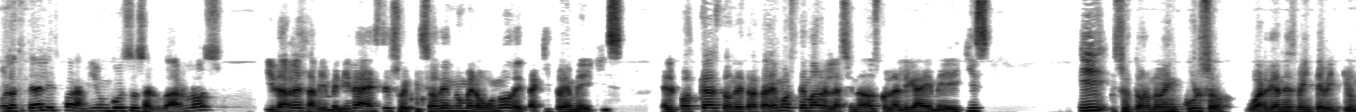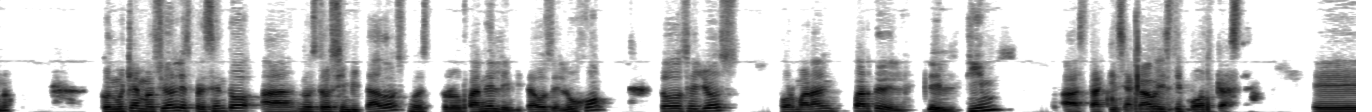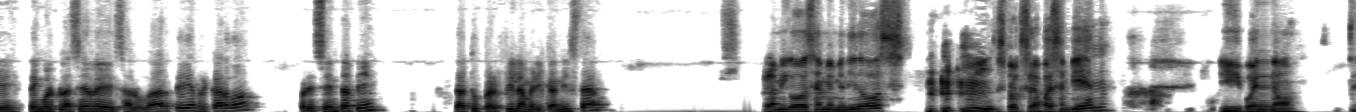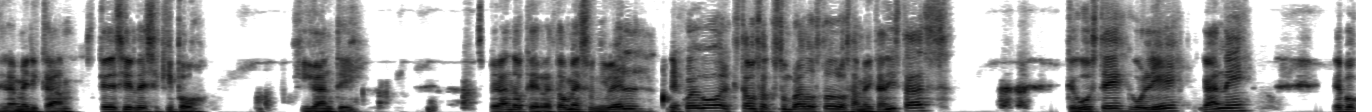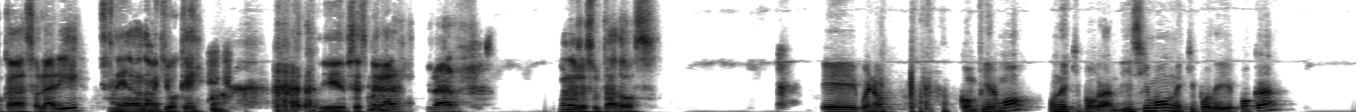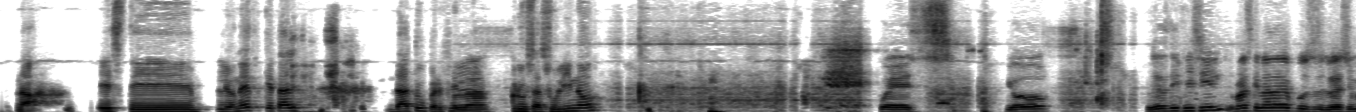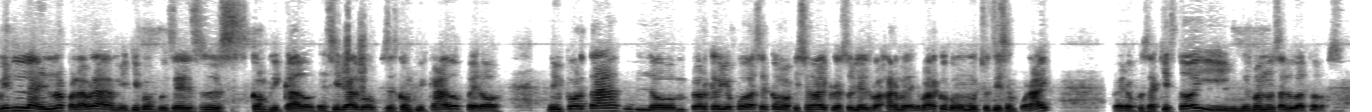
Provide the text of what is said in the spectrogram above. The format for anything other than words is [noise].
Hola, ¿qué tal? Es para mí un gusto saludarlos y darles la bienvenida a este su episodio número uno de Taquito MX, el podcast donde trataremos temas relacionados con la Liga MX y su torneo en curso, Guardianes 2021. Con mucha emoción les presento a nuestros invitados, nuestro panel de invitados de lujo. Todos ellos formarán parte del, del team hasta que se acabe este podcast. Eh, tengo el placer de saludarte, Ricardo. Preséntate, da tu perfil americanista. Hola amigos, sean bienvenidos. [clears throat] Espero que se la pasen bien. Y bueno, el América, ¿qué decir de ese equipo gigante? Esperando que retome su nivel de juego, el que estamos acostumbrados todos los americanistas. Que guste, golee, gane. Época Solari, ya no me equivoqué. Y pues esperar, esperar buenos resultados. Eh, bueno, confirmo, un equipo grandísimo, un equipo de época. No, este, Leonet, ¿qué tal? Da tu perfil Hola. Cruz Azulino. Pues yo, pues es difícil, más que nada, pues resumirla en una palabra a mi equipo, pues es, es complicado. Decir algo, pues es complicado, pero no importa. Lo peor que yo puedo hacer como aficionado al Cruz Azul es bajarme del barco, como muchos dicen por ahí. Pero pues aquí estoy y les mando un saludo a todos.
